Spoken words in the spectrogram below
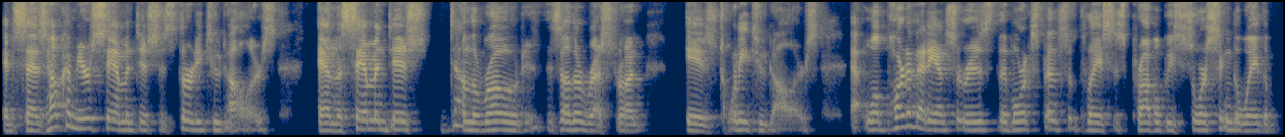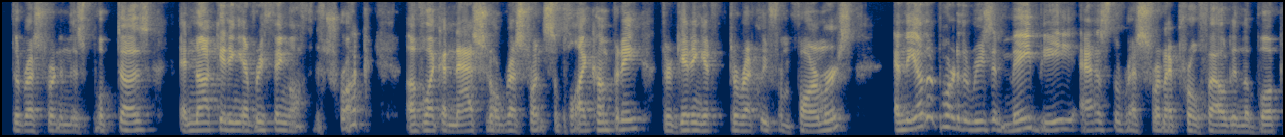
and says, How come your salmon dish is $32 and the salmon dish down the road, this other restaurant, is $22? Uh, well, part of that answer is the more expensive place is probably sourcing the way the, the restaurant in this book does and not getting everything off the truck of like a national restaurant supply company. They're getting it directly from farmers. And the other part of the reason may be, as the restaurant I profiled in the book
